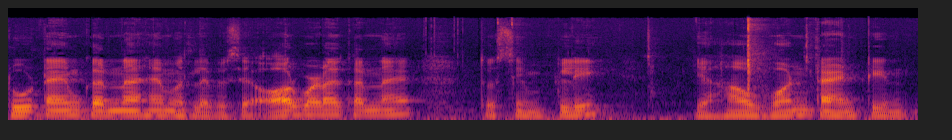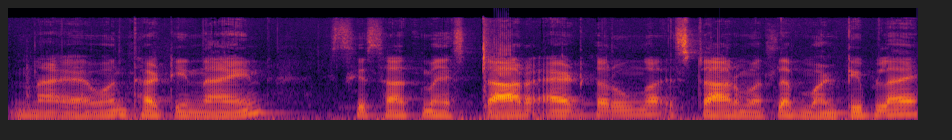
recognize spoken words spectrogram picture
टू टाइम करना है मतलब इसे और बड़ा करना है तो सिंपली यहाँ वन थर्टी नाइन इसके साथ मैं स्टार ऐड करूँगा। स्टार मतलब मल्टीप्लाई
